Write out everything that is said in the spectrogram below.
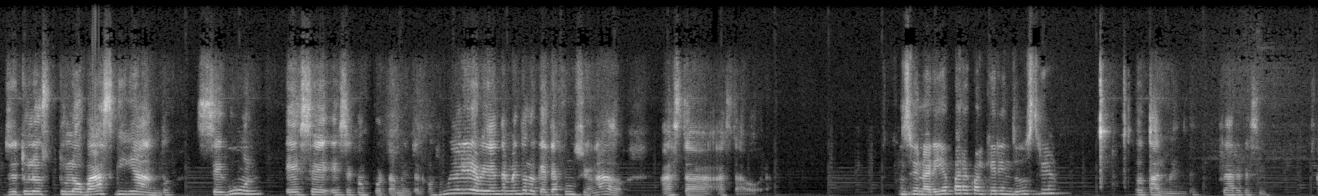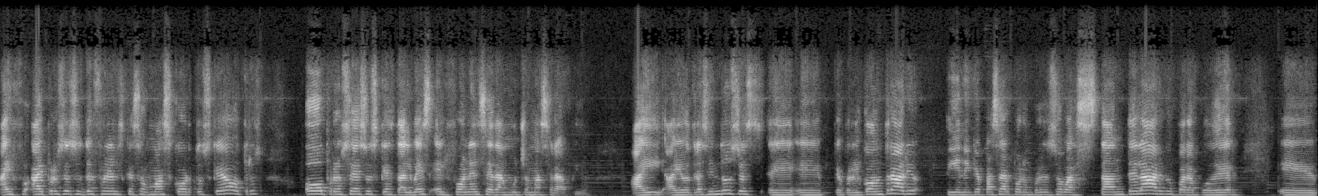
Entonces tú, los, tú lo vas guiando según ese, ese comportamiento del consumidor y evidentemente lo que te ha funcionado hasta, hasta ahora. ¿Funcionaría para cualquier industria? Totalmente, claro que sí. Hay, procesos de funnels que son más cortos que otros o procesos que tal vez el funnel se da mucho más rápido. Hay, hay otras industrias eh, eh, que por el contrario tienen que pasar por un proceso bastante largo para poder eh,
